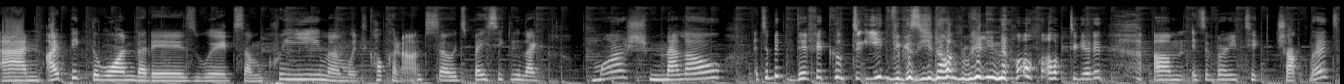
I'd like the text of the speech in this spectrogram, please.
And I picked the one that is with some cream and with coconut. So it's basically like marshmallow. It's a bit difficult to eat because you don't really know how to get it. Um, it's a very thick chocolate,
